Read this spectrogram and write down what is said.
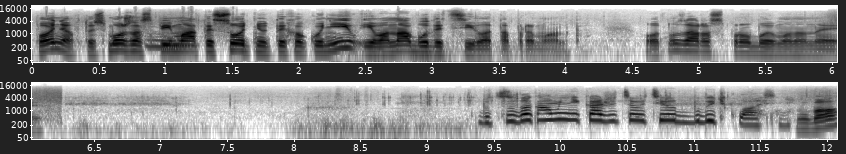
Поняв? Тобто можна спіймати сотню тих окунів і вона буде ціла та приманка. От, ну зараз спробуємо на неї. Бо судака, мені кажеться, оці от будуть класні. Да?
